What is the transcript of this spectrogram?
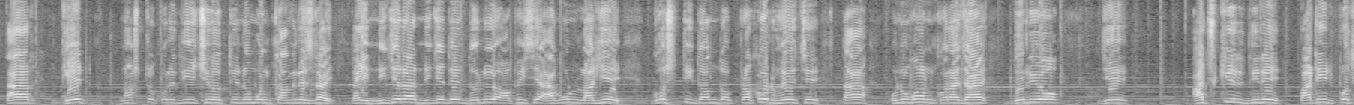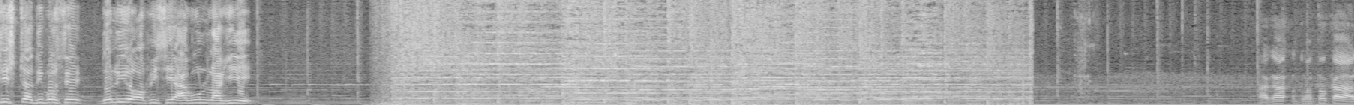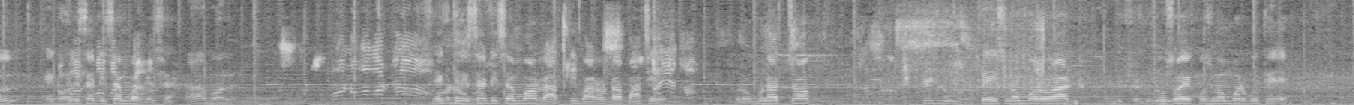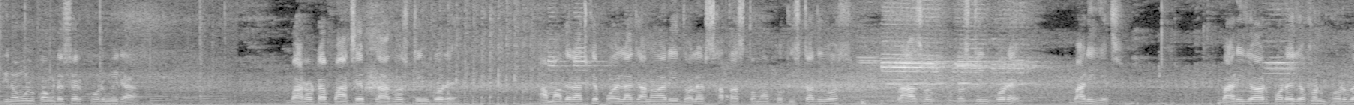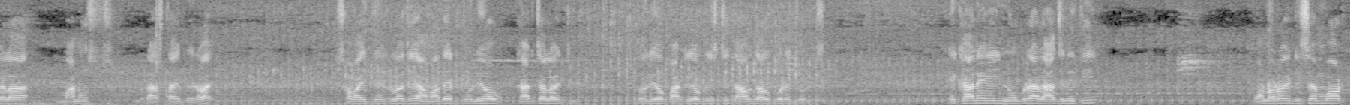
তার গেট নষ্ট করে দিয়েছিল তৃণমূল কংগ্রেসরাই। তাই নিজেরা নিজেদের দলীয় অফিসে আগুন লাগিয়ে গোষ্ঠীদ্বন্দ্ব প্রকট হয়েছে তা অনুমান করা যায়। দলীয় যে আজকের দিনে পার্টির প্রতিষ্ঠা দিবসে দলীয় অফিসে আগুন লাগিয়ে আগা গতকাল একত্রিশে ডিসেম্বর গেছে। একত্রিশে ডিসেম্বর রাত্রি বারোটা পাঁচে রঘুনাথ চক তেইশ নম্বর ওয়ার্ড। দুশো একুশ নম্বর বুথে তৃণমূল কংগ্রেসের কর্মীরা বারোটা পাঁচে ফ্ল্যাগ হোস্টিং করে। আমাদের আজকে পয়লা জানুয়ারি দলের সাতাশতম প্রতিষ্ঠা দিবস। ফ্ল্যাগ হোস্টিং করে বাড়ি গেছে। বাড়ি যাওয়ার পরে যখন ভোরবেলা মানুষ রাস্তায় বেরোয়। সবাই দেখল যে আমাদের দলীয় কার্যালয়টি, দলীয় পার্টি অফিসটি দাউ দাউ করে চলছে এখানে এই নোংরা রাজনীতি পনেরোই ডিসেম্বর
